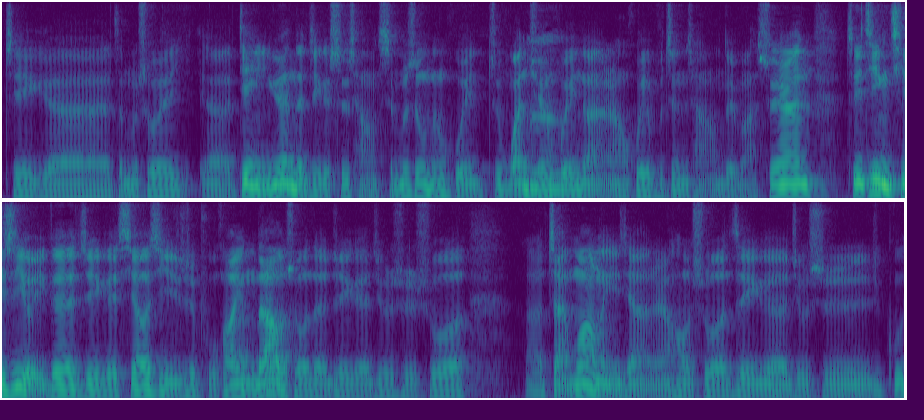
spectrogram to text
这个怎么说，呃，电影院的这个市场什么时候能回就完全回暖，然后恢复正常，对吧？虽然最近其实有一个这个消息是普华永道说的，这个就是说。呃，展望了一下，然后说这个就是过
